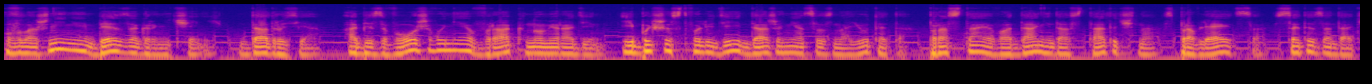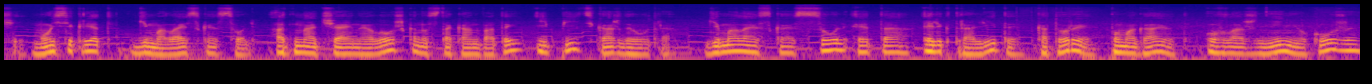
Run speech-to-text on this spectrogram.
Увлажнение без ограничений. Да, друзья, Обезвоживание – враг номер один. И большинство людей даже не осознают это. Простая вода недостаточно справляется с этой задачей. Мой секрет – гималайская соль. Одна чайная ложка на стакан воды и пить каждое утро. Гималайская соль – это электролиты, которые помогают увлажнению кожи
